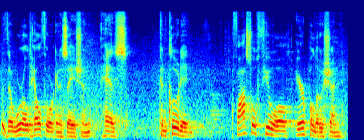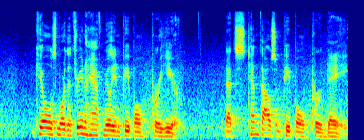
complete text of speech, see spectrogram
The World Health Organization has concluded fossil fuel air pollution kills more than three and a half million people per year. That's 10,000 people per day.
